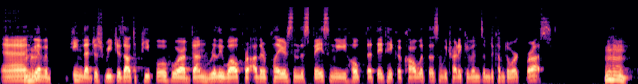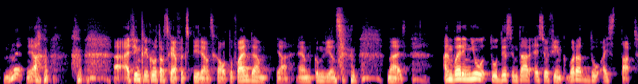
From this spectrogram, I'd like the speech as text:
and mm-hmm. we have a team that just reaches out to people who have done really well for other players in the space and we hope that they take a call with us and we try to convince them to come to work for us. Mm-hmm. Mm-hmm. yeah. I think recruiters have experience how to find them. Yeah and convince. Nice. I'm very new to this entire seo thing. Where do i start?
